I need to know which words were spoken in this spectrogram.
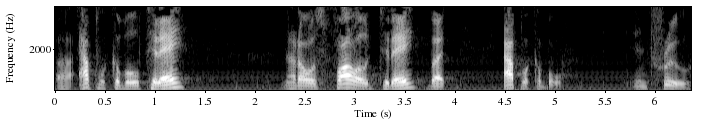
uh, applicable today. Not always followed today, but applicable and true.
